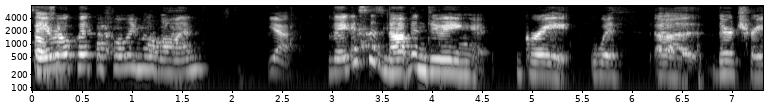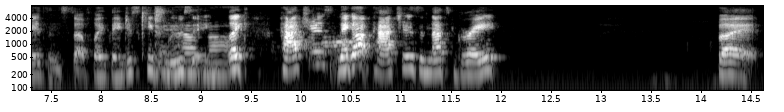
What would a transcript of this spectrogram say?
say sorry. real quick before we move on? Yeah. Vegas has not been doing great with uh, their trades and stuff. Like they just keep They losing. Like patches, they got patches, and that's great. But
